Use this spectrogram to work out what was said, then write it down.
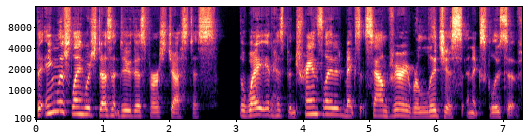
The English language doesn't do this verse justice. The way it has been translated makes it sound very religious and exclusive.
